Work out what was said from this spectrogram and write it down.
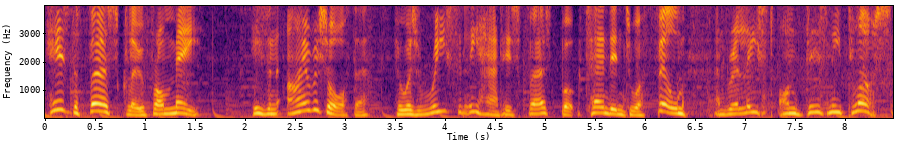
Here's the first clue from me. He's an Irish author who has recently had his first book turned into a film and released on Disney Plus.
